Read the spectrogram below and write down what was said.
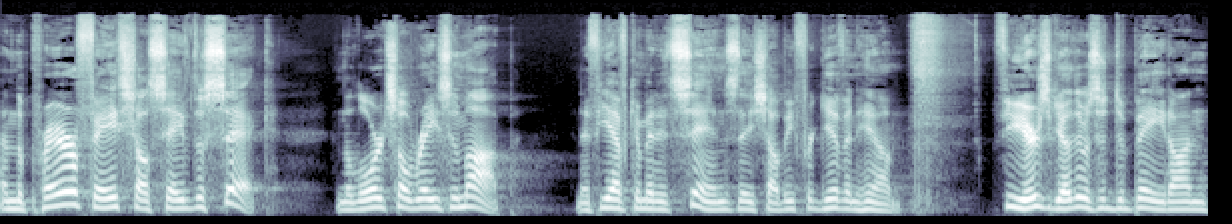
And the prayer of faith shall save the sick, and the Lord shall raise him up. And if he have committed sins, they shall be forgiven him. A few years ago, there was a debate on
